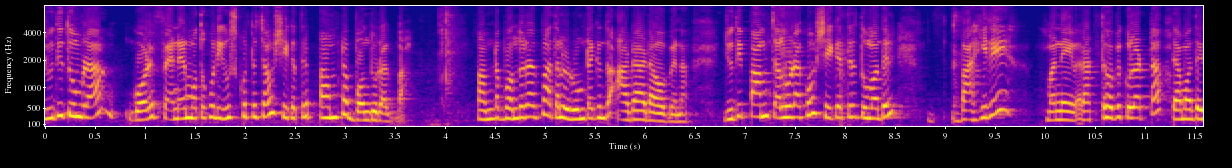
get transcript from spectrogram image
যদি তোমরা গড়ে ফ্যানের মতো করে ইউজ করতে চাও, সেক্ষেত্রে পাম্পটা বন্ধ রাখবা। পাম্পটা বন্ধ রাখবা, তাহলে রুমটা কিন্তু আডা আডা হবে না। যদি পাম্প চালু রাখো, সেক্ষেত্রে তোমাদের বাহিরে মানে রাখতে হবে কুলারটা আমাদের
